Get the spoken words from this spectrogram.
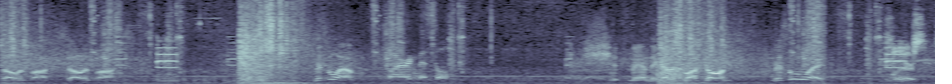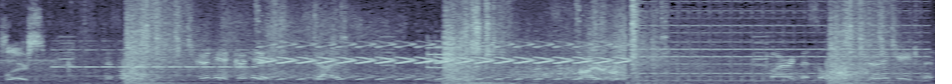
Solid box, solid box. Missile out. Firing missile. Shit, man, they got us locked on. Missile away. Flares, flares. Missile loose. Good hit, good hit. Got it. Firing. Firing missile. Good engagement.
